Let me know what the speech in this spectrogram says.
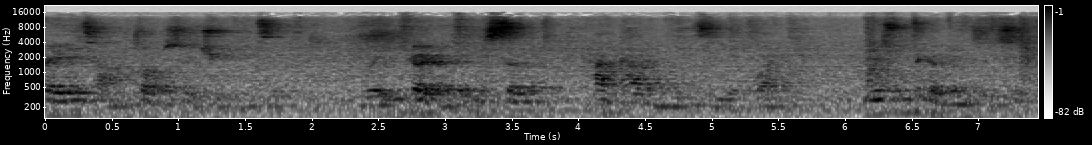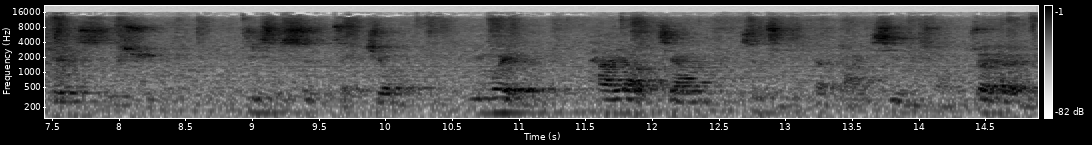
非常重视取名字，为一个人的一生和他的名字有关。耶稣这个名字是天使。意思是拯救，因为他要将自己的百姓从罪恶里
